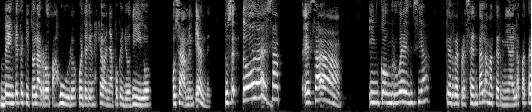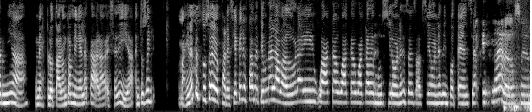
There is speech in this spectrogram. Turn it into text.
ven que te quito la ropa, juro, pues te tienes que bañar porque yo digo. O sea, ¿me entiendes? Entonces, toda esa, esa incongruencia que representa la maternidad y la paternidad me explotaron también en la cara ese día. Entonces, imagínate, entonces parecía que yo estaba metida en una lavadora ahí, guaca, guaca, guaca de emociones, de sensaciones, de impotencia. claro, o sea.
